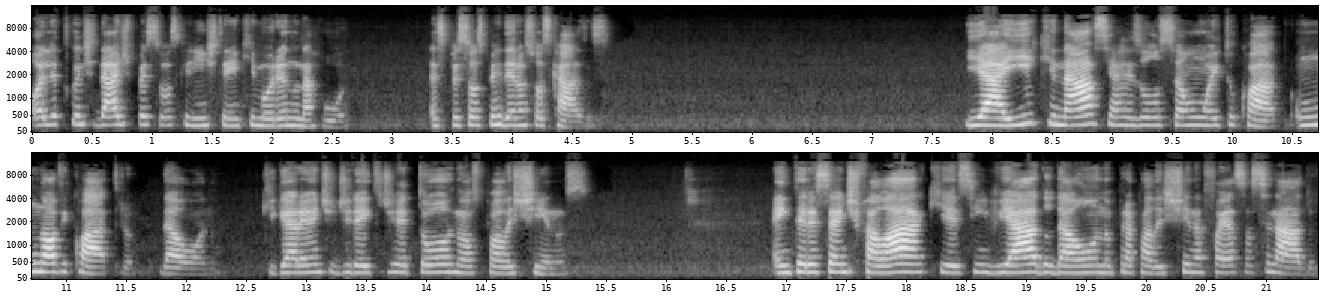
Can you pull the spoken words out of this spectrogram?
Olha a quantidade de pessoas que a gente tem aqui morando na rua. As pessoas perderam suas casas. E aí que nasce a resolução 184, 194 da ONU, que garante o direito de retorno aos palestinos. É interessante falar que esse enviado da ONU para a Palestina foi assassinado.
